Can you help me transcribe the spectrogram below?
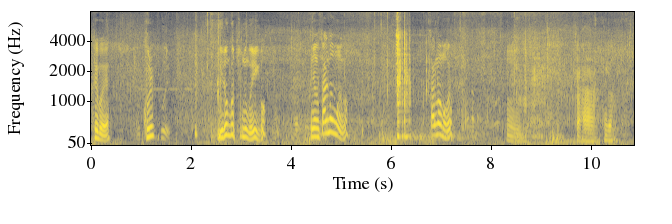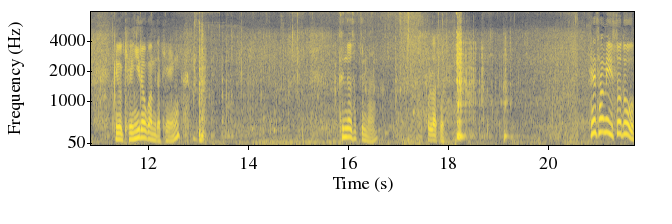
그게 뭐예요? 굴? 굴. 이런 거 주는 거예요, 이거? 그냥 삶아 먹는 거? 삶아 먹어요? 음. 자, 이거. 이거 갱이라고 합니다, 갱. 큰 녀석들만 골라서. 해삼이 있어도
